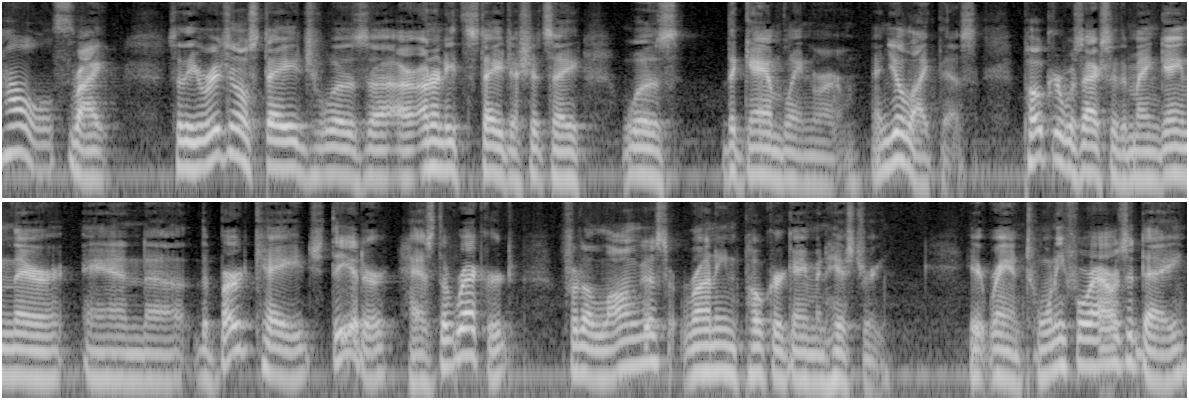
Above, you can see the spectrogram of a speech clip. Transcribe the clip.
holes. right. So the original stage was, uh, or underneath the stage, I should say, was the gambling room, and you'll like this. Poker was actually the main game there, and uh, the Birdcage Theater has the record for the longest running poker game in history. It ran 24 hours a day.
